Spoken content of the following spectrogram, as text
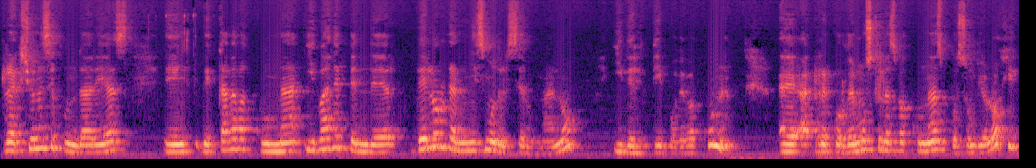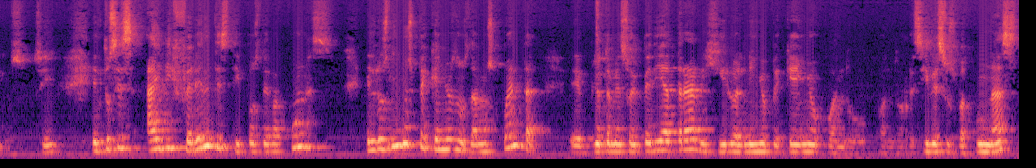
reacciones secundarias de cada vacuna y va a depender del organismo del ser humano y del tipo de vacuna. Eh, recordemos que las vacunas pues son biológicos, ¿sí? Entonces hay diferentes tipos de vacunas. En los niños pequeños nos damos cuenta. Eh, yo también soy pediatra, vigilo al niño pequeño cuando, cuando recibe sus vacunas.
